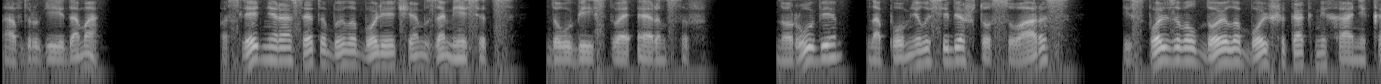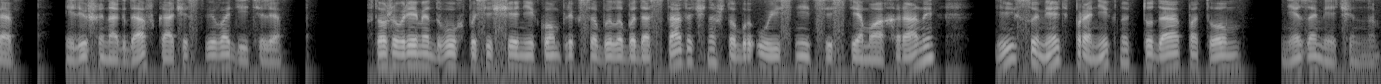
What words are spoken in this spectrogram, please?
а в другие дома. Последний раз это было более чем за месяц до убийства Эрнстов. Но Руби напомнила себе, что Суарес использовал Дойла больше как механика и лишь иногда в качестве водителя. В то же время двух посещений комплекса было бы достаточно, чтобы уяснить систему охраны и суметь проникнуть туда потом незамеченным.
